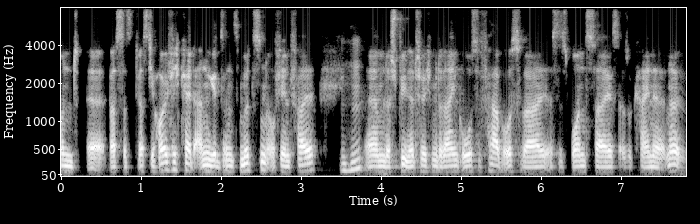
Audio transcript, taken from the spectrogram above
Und äh, was, das, was die Häufigkeit angeht, sind es Mützen auf jeden Fall. Mhm. Ähm, das spielt natürlich mit rein große Farbauswahl. Es ist One Size, also keine, ne,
